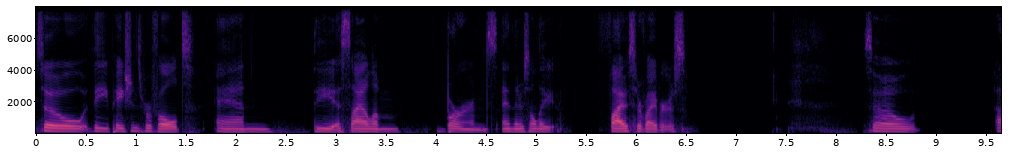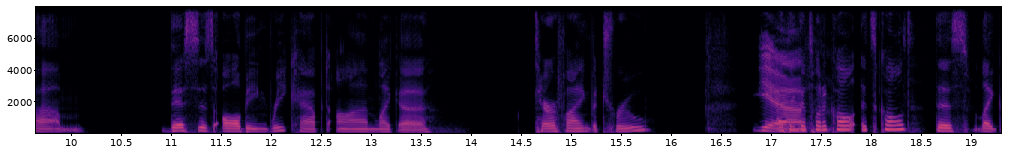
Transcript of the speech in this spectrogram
So the patients revolt and the asylum burns, and there's only five survivors. So um, this is all being recapped on like a terrifying but true Yeah. I think that's what it call it's called. This like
